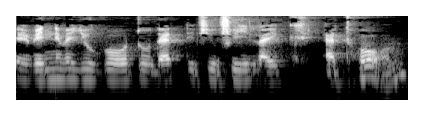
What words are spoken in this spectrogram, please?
Uh, whenever you go to that, if you feel like at home,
